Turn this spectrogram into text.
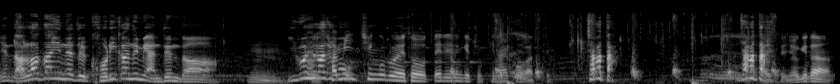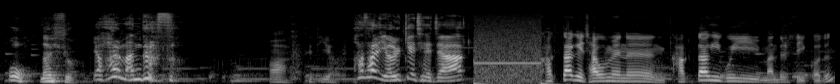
얘 날라다니는 애들 거리 가늠이 안 된다 음. 이거 해가지고 3인칭으로 해서 때리는 게 좋긴 할 것 같아 잡았다 잡았다 nice 여기다 오, nice. 야 활 만들었어 아 드디어 화살 10개 제작 각다귀 잡으면은 각다귀 구이 만들 수 있거든.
